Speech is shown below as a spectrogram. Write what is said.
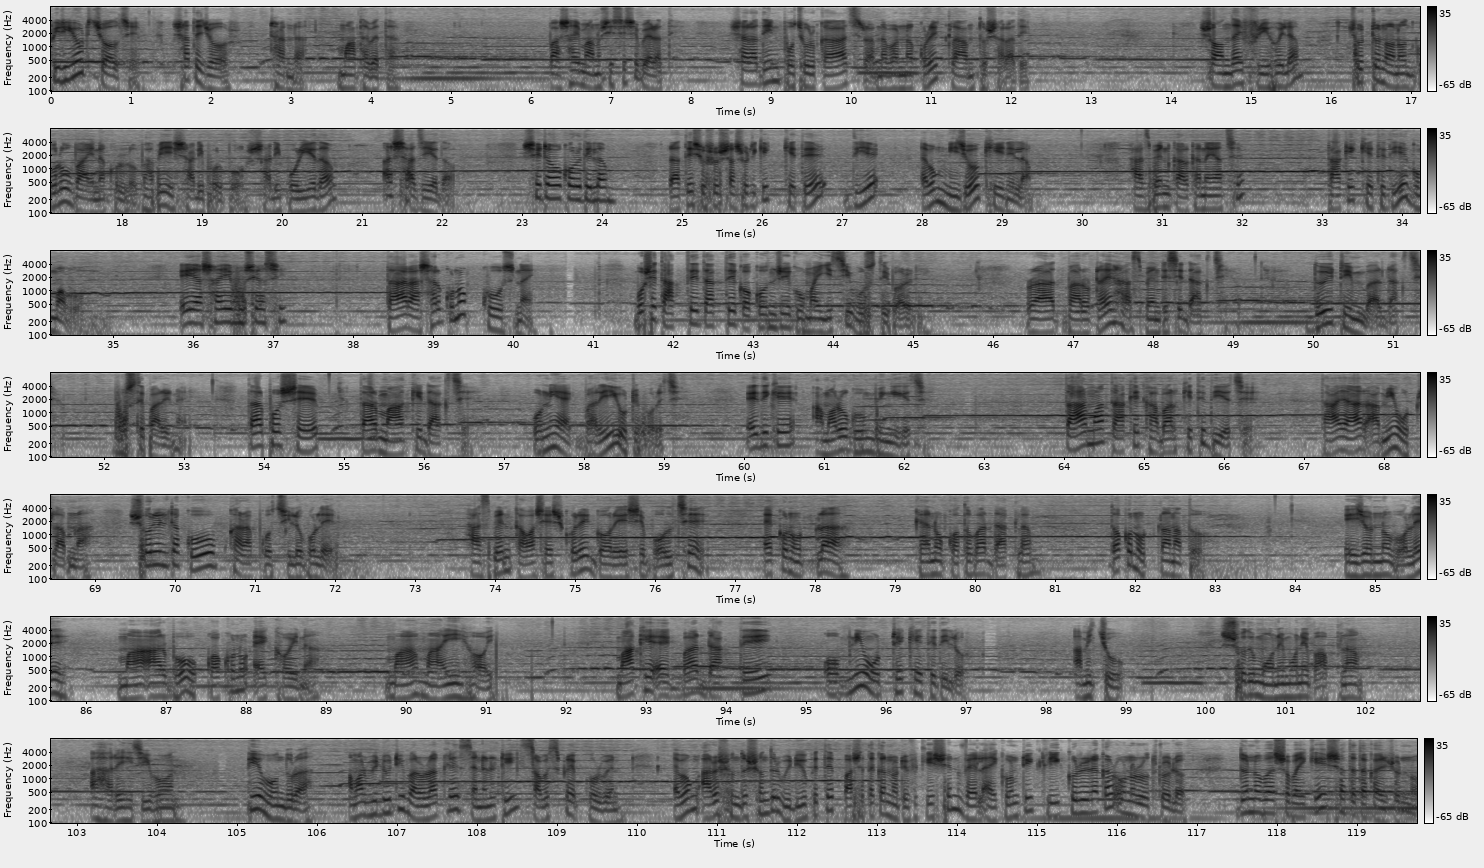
Period চলছে। সাথে জ্বর, ঠান্ডা, মাথা ব্যথা। বাসায় মানুষ এসেছে বেড়াতে। সারাদিন প্রচুর কাজ, রান্নাবান্না করে ক্লান্ত সারাদিন। সন্ধ্যায় ফ্রি হইলাম। ছোট্ট ননদগুলো বায়না করল, ভাবি, শাড়ি পরবো। শাড়ি পরিয়ে দাও আর সাজিয়ে দাও। সেটাও করে দিলাম। রাতে শ্বশুর শাশুড়িকে খেতে দিয়ে এবং নিজেও খেয়ে নিলাম। হাজব্যান্ড কারখানায় আছে, তাকে খেতে দিয়ে ঘুমাবো। এই আশায় বসে আছি। তার আসার কোনো খোঁজ নাই। বসে থাকতে থাকতে কখন যে ঘুমাই গেছি বুঝতে পারিনি। রাত বারোটায় হাজব্যান্ড এসে ডাকছে। দুই তিনবার ডাকছে। বুঝতে পারি নাই। তারপর সে তার মাকে ডাকছে। উনি একবারই উঠে পড়েছে। এদিকে আমারও ঘুম ভেঙে গেছে। তার মা তাকে খাবার খেতে দিয়েছে। তাই আর আমি উঠলাম না। শরীরটা খুব খারাপ করছিল বলে। হাজবেন্ড খাওয়া শেষ করে ঘরে এসে বলছে, এখন উঠলা? কেন কতবার ডাকলাম? তখন উঠলা না তো? এই জন্য বলে, মা আর বউ কখনো এক হয় না। মা মাই হয়। মাকে একবার ডাকতেই অমনি উঠে খেতে দিল। আমি চুপ। শুধু মনে মনে ভাবলাম, আহারে জীবন। প্রিয় বন্ধুরা, আমার ভিডিওটি ভালো লাগলে চ্যানেলটি সাবস্ক্রাইব করবেন এবং আরও সুন্দর সুন্দর ভিডিও পেতে পাশে থাকা নোটিফিকেশন বেল আইকনটি ক্লিক করে রাখার অনুরোধ রইল। ধন্যবাদ সবাইকে সাথে থাকার জন্য।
